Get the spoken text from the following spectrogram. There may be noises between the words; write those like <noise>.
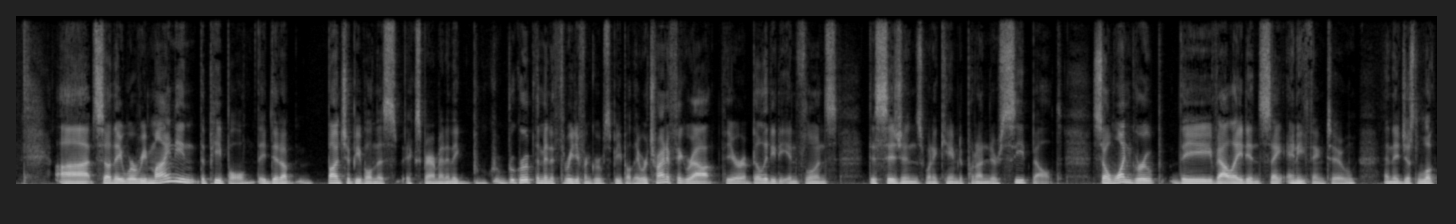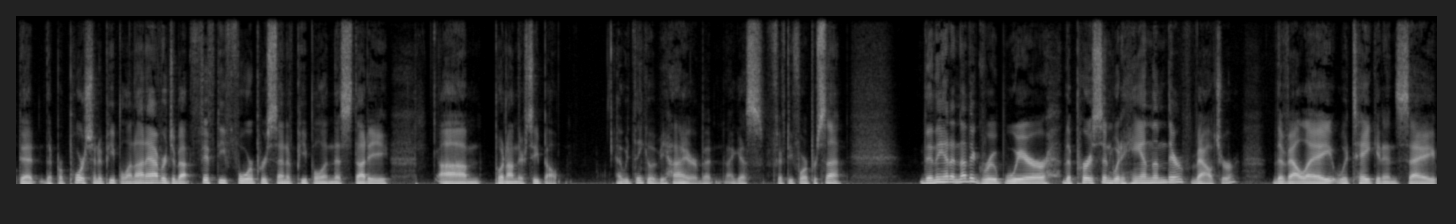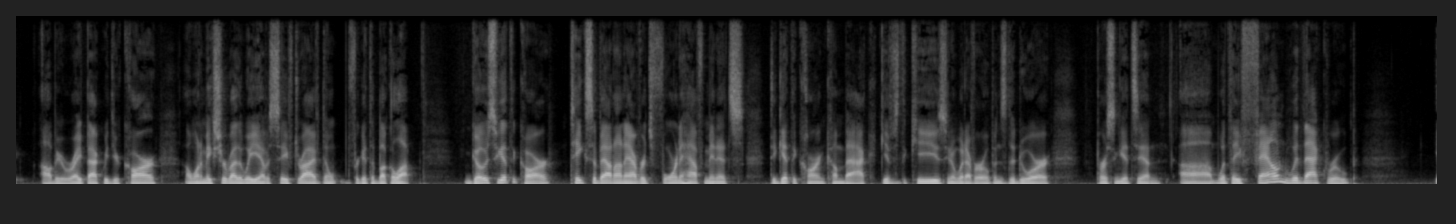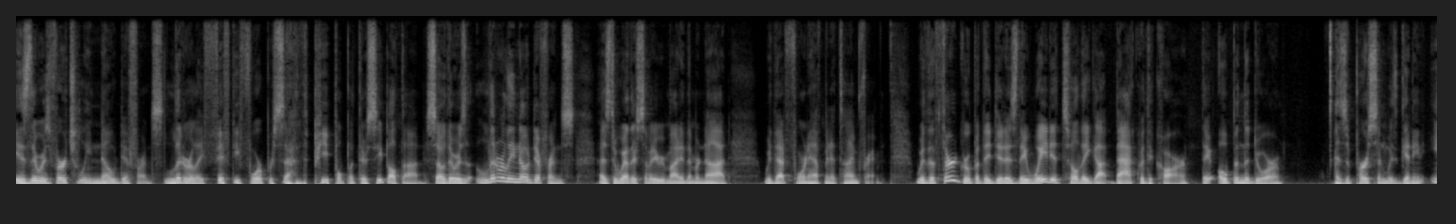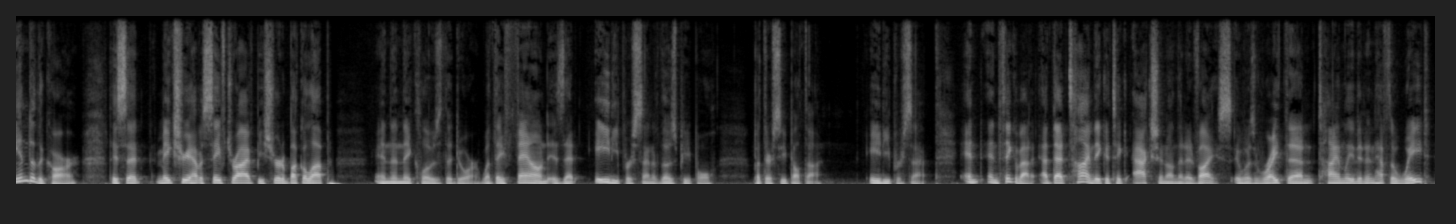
Uh, so they were reminding the people. They did a bunch of people in this experiment and they grouped them into three different groups of people. They were trying to figure out their ability to influence decisions when it came to put on their seatbelt. So one group the valet didn't say anything to, and they just looked at the proportion of people. And on average, about 54% of people in this study um, put on their seatbelt. I would think it would be higher, but I guess 54%. Then they had another group where the person would hand them their voucher the valet would take it and say, I'll be right back with your car. I want to make sure, by the way, you have a safe drive. Don't forget to buckle up. Goes to get the car, takes about on average four and a half minutes to get the car and come back, gives the keys, you know, whatever, opens the door, person gets in. Um, what they found with that group is there was virtually no difference. Literally 54% of the people put their seatbelt on. So there was literally no difference as to whether somebody reminded them or not with that four and a half minute time frame. With the third group, what they did is they waited till they got back with the car. They opened the door. As the person was getting into the car, they said, Make sure you have a safe drive, be sure to buckle up. And then they closed the door. What they found is that 80% of those people put their seatbelt on. 80%. And and think about it. At that time they could take action on that advice. It was right then, timely. They didn't have to wait.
